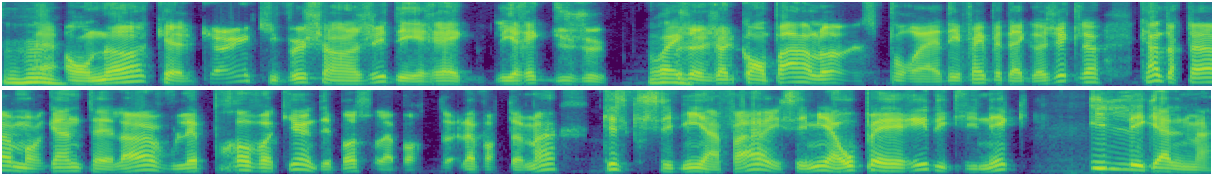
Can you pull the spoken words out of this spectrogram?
Mhm. Euh, on a quelqu'un qui veut changer des règles, les règles du jeu. Ouais. Je, je le compare là, pour euh, des fins pédagogiques. Là. Quand Dr. Morgan Taylor voulait provoquer un débat sur l'avortement, qu'est-ce qu'il s'est mis à faire? Il s'est mis à opérer des cliniques illégalement.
